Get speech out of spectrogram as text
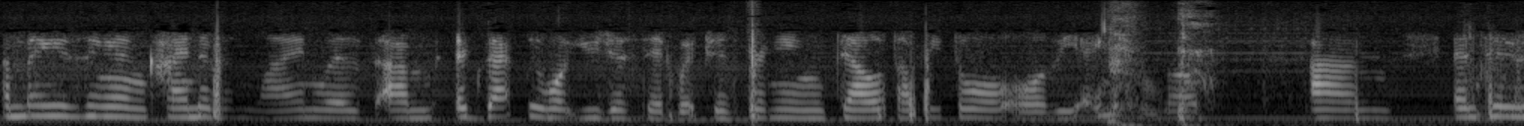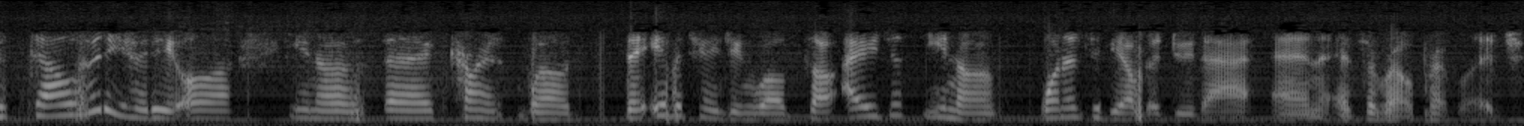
amazing and kind of in line with um, exactly what you just said, which is bringing Te Ao Tawhito or the ancient world um, into to tell Huri Huri or, you know, the current world, the ever-changing world. So I just, you know, wanted to be able to do that, and it's a real privilege.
